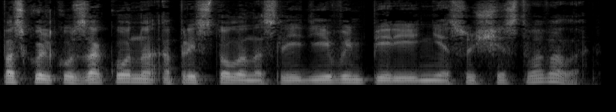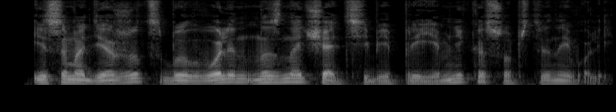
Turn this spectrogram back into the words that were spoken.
поскольку закона о престолонаследии в империи не существовало, и самодержец был волен назначать себе преемника собственной волей.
